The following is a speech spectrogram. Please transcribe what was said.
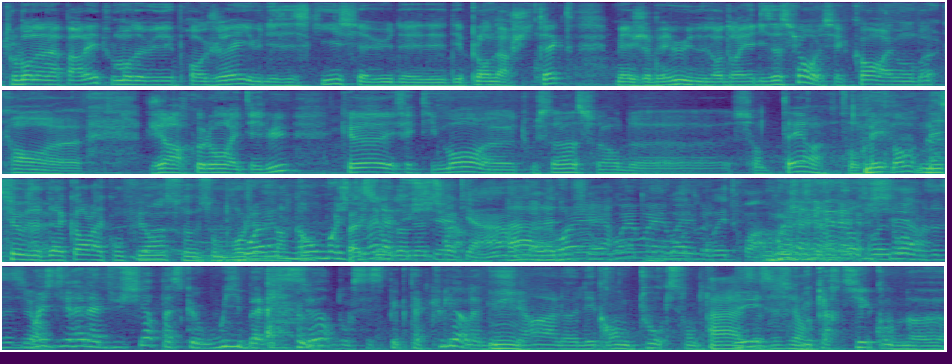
tout le monde en a parlé, tout le monde a eu des projets, il y a eu des esquisses, il y a eu des, plans d'architectes, mais jamais eu de, de réalisation. Et c'est quand, quand Gérard Collomb a été élu que effectivement euh, tout ça sort de, sort de terre. Mais, messieurs, vous êtes d'accord la confluence, euh, son projet marquant Non, moi je dirais la Duchère. ah, la Duchère. Moi je dirais la Duchère. Parce que oui, bâtisseur, donc c'est spectaculaire la Duchère, mm. hein, les grandes tours qui sont ah, tombées, le quartier euh,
